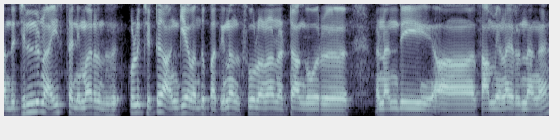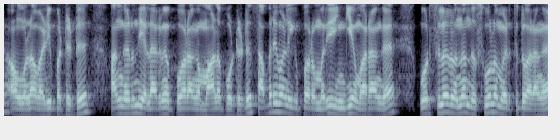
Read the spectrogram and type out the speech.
அந்த ஜில்லுன்னு ஐஸ் தண்ணி மாதிரி இருந்தது. குளிச்சுட்டு அங்கேயே வந்து பார்த்திங்கன்னா அந்த சூளம்லாம் நட்டு அங்கே ஒரு நந்தி சாமியெல்லாம் இருந்தாங்க. அவங்களாம் வழிபட்டுட்டு அங்கேருந்து எல்லாருமே போகிறாங்க மாலை போட்டுட்டு சபரிமலைக்கு போகிற மாதிரியே இங்கேயும் வராங்க. ஒரு சிலர் வந்து அந்த சூளம் எடுத்துகிட்டு வராங்க.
